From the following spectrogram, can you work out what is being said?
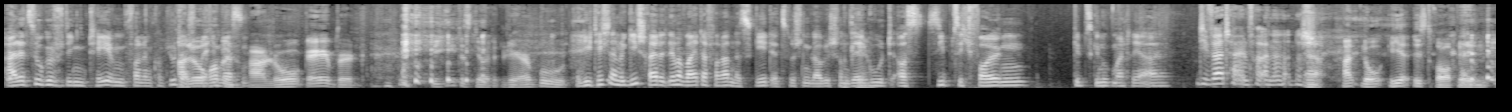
alle zukünftigen Themen von einem Computer sprechen lassen. Hallo David. Wie geht es dir? Sehr gut. Die Technologie schreitet immer weiter voran. Das geht inzwischen, glaube ich, schon sehr Okay. gut. Aus 70 Folgen gibt's genug Material. Die Wörter einfach aneinander Ja. Hallo, hier ist Robin.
